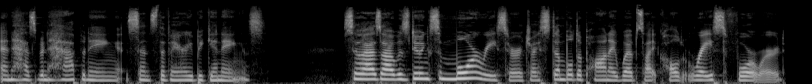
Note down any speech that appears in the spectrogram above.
and has been happening since the very beginnings. So, as I was doing some more research, I stumbled upon a website called Race Forward,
